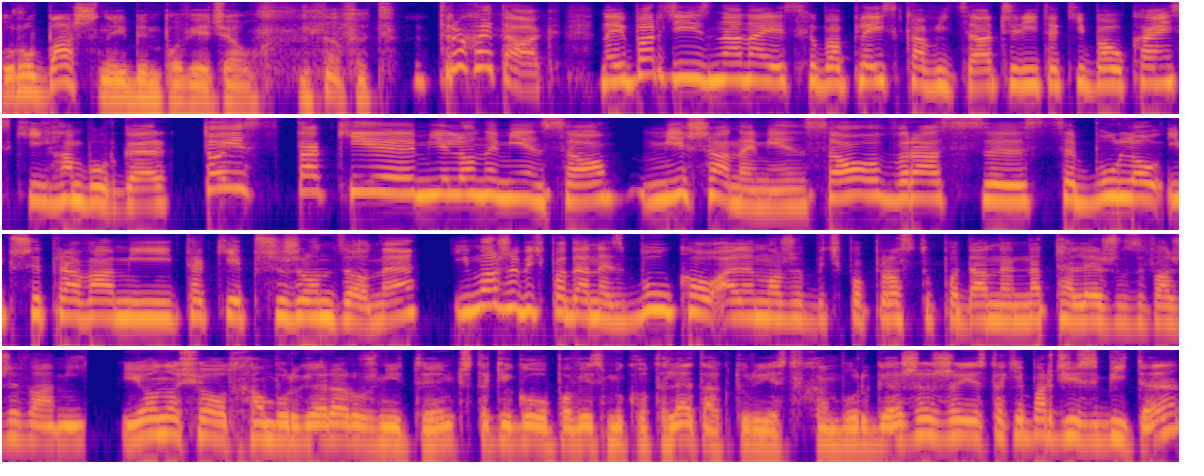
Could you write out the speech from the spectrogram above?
rubasznej, bym powiedział nawet. Trochę tak. Najbardziej znana jest chyba plejskawica, czyli taki bałkański hamburger. To jest takie mielone mięso, mieszane mięso wraz z cebulą i przyprawami takie przyrządzone. I może być podane z bułką, ale może być po prostu podane na talerzu z warzywami. I ono się od hamburgera różni tym, czy takiego powiedzmy kotleta, który jest w hamburgerze, że jest takie bardziej zbite.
